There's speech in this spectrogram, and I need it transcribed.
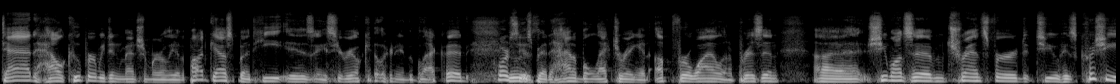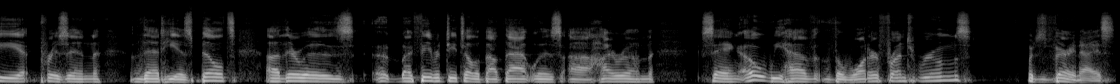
dad, Hal Cooper. We didn't mention him earlier in the podcast, but he is a serial killer named the Black Hood. Of course who he has been Hannibal lecturing and up for a while in a prison. Uh, she wants him transferred to his cushy prison that he has built. Uh, there was uh, my favorite detail about that was uh, Hiram saying, "Oh, we have the waterfront rooms," which is very nice.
